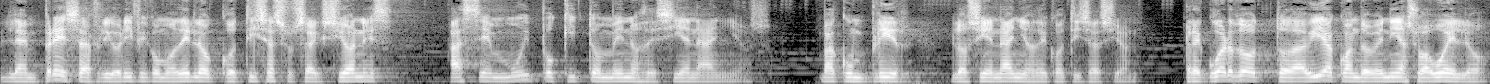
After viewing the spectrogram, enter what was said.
La empresa Frigorífico Modelo cotiza sus acciones hace muy poquito menos de 100 años. Va a cumplir los 100 años de cotización. Recuerdo todavía cuando venía su abuelo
